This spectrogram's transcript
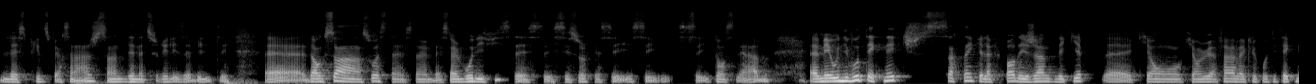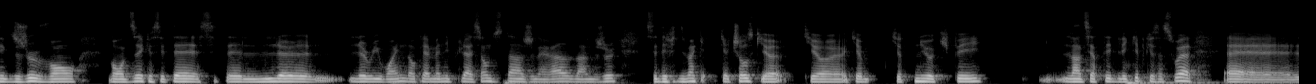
l'esprit du personnage, sans dénaturer les habiletés. Euh, donc ça, en soi, c'est un, ben, beau défi. C'est sûr que c'est considérable. Euh, mais au niveau technique, je suis certain que la plupart des gens de l'équipe qui, ont, qui ont eu affaire avec le côté technique du jeu vont vont dire que c'était le, rewind, donc la manipulation du temps en général dans le jeu. C'est définitivement quelque chose qui a tenu occupé l'entièreté de l'équipe, que ce soit euh,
